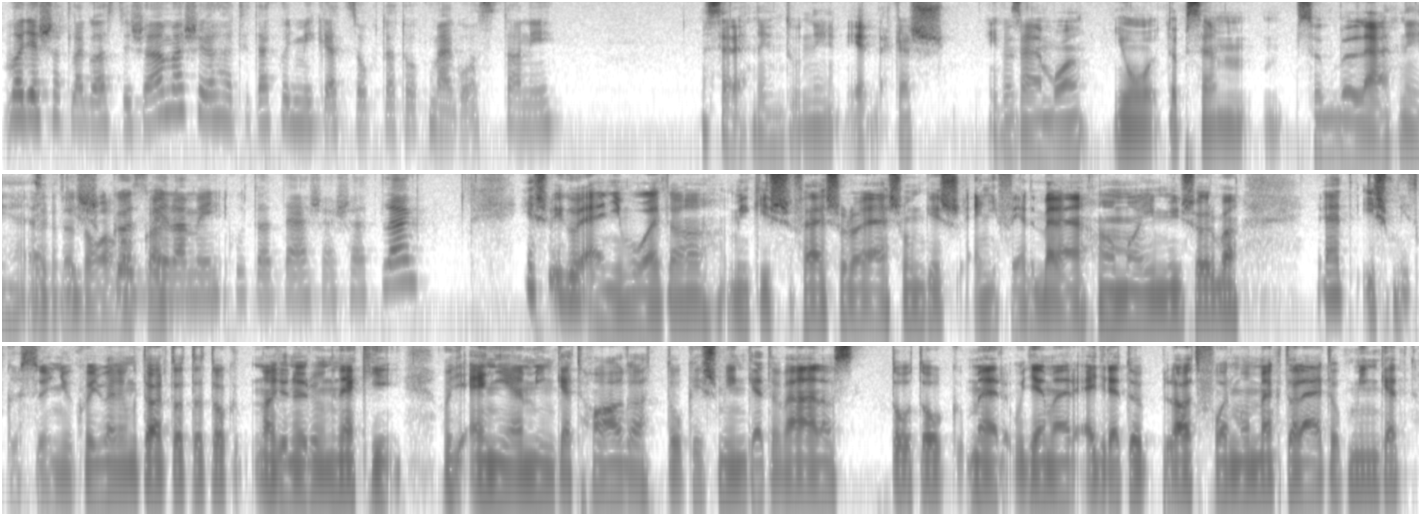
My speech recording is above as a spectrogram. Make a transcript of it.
vagy esetleg azt is elmesélhetitek, hogy miket szoktatok megosztani. Szeretnénk tudni, érdekes, igazából jó több szemszögből látni ezeket Egy a kis dolgokat. közvéleménykutatás esetleg. És végül ennyi volt a mi kis felsorolásunk, és ennyi fért bele a mai műsorba. Hát ismét köszönjük, hogy velünk tartottatok. Nagyon örülünk neki, hogy ennyien minket hallgattok, és minket választotok, mert ugye már egyre több platformon megtaláltok minket,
